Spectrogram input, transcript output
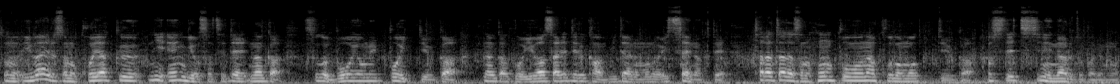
そのいわゆるその子役に演技をさせてなんかすごい棒読みっぽいっていうかなんかこう言わされてる感みたいなものが一切なくてただただその奔放な子供っていうかそして父になるとかでも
